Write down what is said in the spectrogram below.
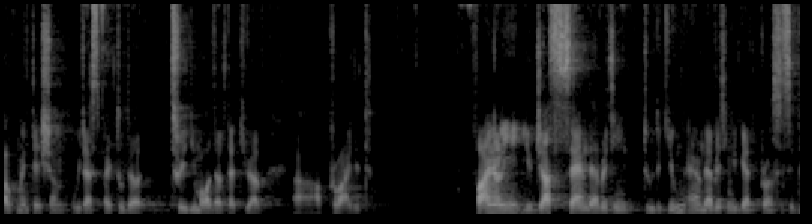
augmentation with respect to the 3D model that you have uh, provided. Finally, you just send everything to the queue and everything you get processed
